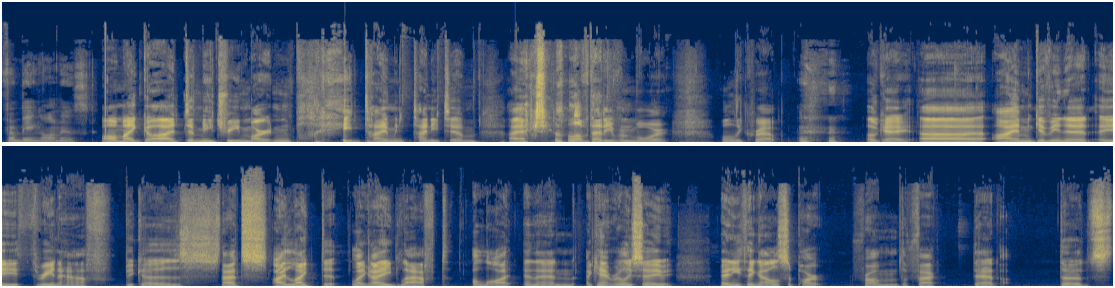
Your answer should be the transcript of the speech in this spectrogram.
If I'm being honest. Oh my god, Demetri Martin played Tiny, Tiny Tim. I actually love that even more. Holy crap. Okay, uh, I'm giving it a three and a half because that's I liked it. Like I laughed a lot, and then I can't really say anything else apart from the fact that the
